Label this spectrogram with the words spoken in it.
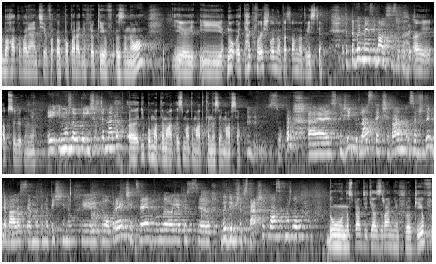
багато варіантів е, попередніх років ЗНО. І, і ну, і так вийшло, написав на 200. Тобто ви не займалися з репетитором? Е, абсолютно ні. І, і можливо по інших предметах? Е, і по математ... з математики не займався. Супер. Е, скажіть, будь ласка, чи вам завжди вдавалися математичні науки добре? Чи це було якось вибір вже в старших класах, можливо? Ну насправді я з ранніх років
